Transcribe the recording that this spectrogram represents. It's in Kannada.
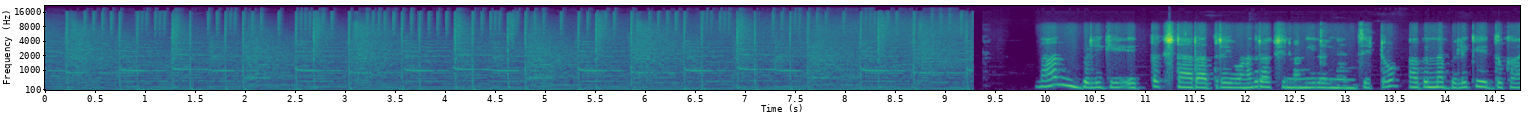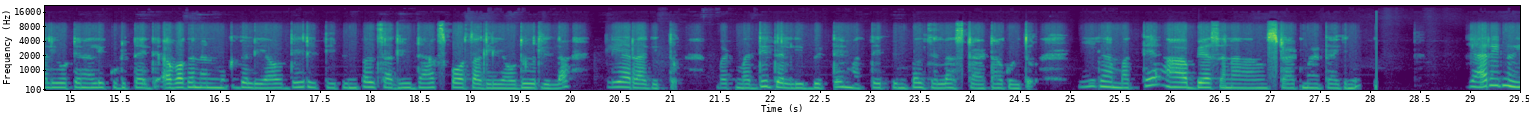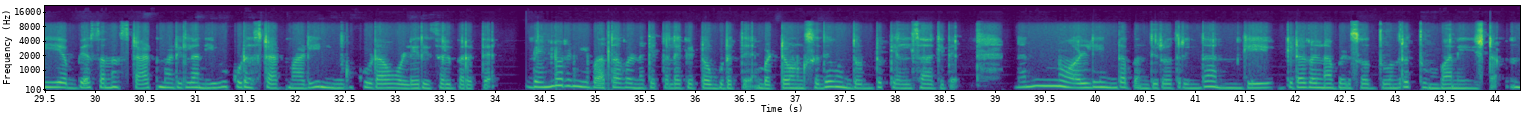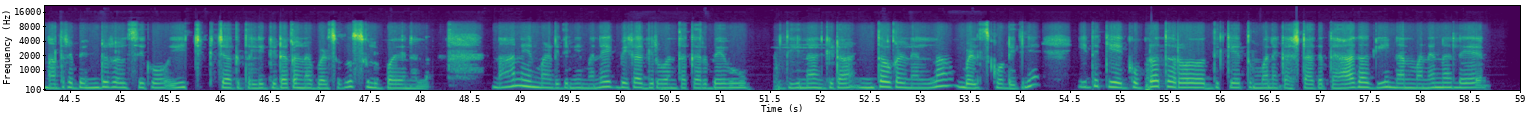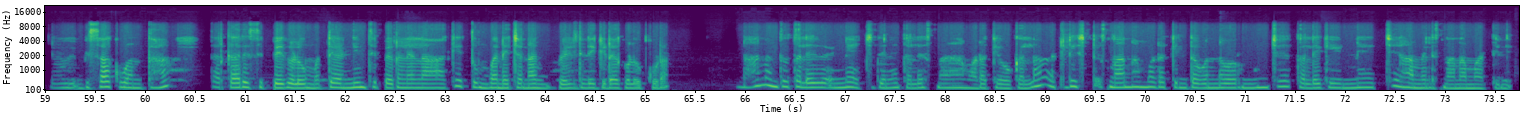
ನಾನು ಬೆಳಿಗ್ಗೆ ಎದ್ದ ತಕ್ಷಣ ರಾತ್ರಿ ಒಣದ್ರಾಕ್ಷಿನ ನೀರಲ್ಲಿ ನೆನೆಸಿಟ್ಟು ಅದನ್ನ ಬೆಳಿಗ್ಗೆ ಎದ್ದು ಖಾಲಿ ಹೊಟ್ಟೆನಲ್ಲಿ ಕುಡಿತಾ ಇದ್ದೆ. ಅವಾಗ ನನ್ನ ಮುಖದಲ್ಲಿ ಯಾವುದೇ ರೀತಿ ಪಿಂಪಲ್ಸ್ ಆಗಲಿ ಡಾರ್ಕ್ ಸ್ಪಾಟ್ಸ್ ಆಗಲಿ ಯಾವುದೂ ಇರಲಿಲ್ಲ. ಕ್ಲಿಯರ್ ಆಗಿತ್ತು. ಬಟ್ ಮಧ್ಯದಲ್ಲಿ ಬಿಟ್ಟೆ ಮತ್ತೆ ಪಿಂಪಲ್ಸ್ ಎಲ್ಲ ಸ್ಟಾರ್ಟ್ ಆಗೋಯ್ತು. ಈಗ ಮತ್ತೆ ಆ ಅಭ್ಯಾಸನ ನಾನು ಸ್ಟಾರ್ಟ್ ಮಾಡ್ತಾ ಇದ್ದೀನಿ. ಯಾರಿನ್ನು ಈ ಅಭ್ಯಾಸನ ಸ್ಟಾರ್ಟ್ ಮಾಡಿಲ್ಲ, ನೀವು ಕೂಡ ಸ್ಟಾರ್ಟ್ ಮಾಡಿ, ನಿಮಗೂ ಕೂಡ ಒಳ್ಳೆ ರಿಸಲ್ಟ್ ಬರುತ್ತೆ. ಬೆಂಗಳೂರಿನ ಈ ವಾತಾವರಣಕ್ಕೆ ತಲೆ ಕೆಟ್ಟೋಗ್ಬಿಡುತ್ತೆ ಬಟ್ಟೆ ಒಣಗಿಸೋದೇ ಒಂದು ದೊಡ್ಡ ಕೆಲಸ ಆಗಿದೆ. ನನ್ನ ಹಳ್ಳಿಯಿಂದ ಬಂದಿರೋದ್ರಿಂದ ನನಗೆ ಗಿಡಗಳನ್ನ ಬೆಳೆಸೋದು ಅಂದರೆ ತುಂಬಾನೇ ಇಷ್ಟ. ಆದರೆ ಬೆಂಗಳೂರಲ್ಲಿ ಸಿಗೋ ಈ ಚಿಕ್ಕ ಜಾಗದಲ್ಲಿ ಗಿಡಗಳನ್ನ ಬೆಳೆಸೋದು ಸುಲಭ ಏನಲ್ಲ. ನಾನೇನು ಮಾಡಿದ್ದೀನಿ, ಮನೆಗೆ ಬೇಕಾಗಿರುವಂಥ ಕರಿಬೇವು, ಪುದೀನ, ಗಿಡ ಇಂಥವುಗಳನ್ನೆಲ್ಲ ಬೆಳೆಸ್ಕೊಂಡಿದ್ದೀನಿ. ಇದಕ್ಕೆ ಗೊಬ್ಬರ ತರೋದಕ್ಕೆ ತುಂಬಾನೇ ಕಷ್ಟ ಆಗುತ್ತೆ. ಹಾಗಾಗಿ ನನ್ನ ಮನೆಯಲ್ಲೇ ಬಿಸಾಕುವಂತಹ ತರಕಾರಿ ಸಿಪ್ಪೆಗಳು ಮತ್ತೆ ಹಣ್ಣಿನ ಸಿಪ್ಪೆಗಳನ್ನೆಲ್ಲ ಹಾಕಿ ತುಂಬಾನೇ ಚೆನ್ನಾಗಿ ಬೆಳೆದಿದೆ ಗಿಡಗಳು ಕೂಡ. ನಾನಂತೂ ತಲೆಗೆ ಎಣ್ಣೆ ಹಚ್ಚಿದ್ದೇನೆ, ತಲೆ ಸ್ನಾನ ಮಾಡೋಕ್ಕೆ ಹೋಗಲ್ಲ. ಅಟ್ಲೀಸ್ಟ್ ಸ್ನಾನ ಮಾಡೋಕ್ಕಿಂತ ಒನ್ ಅವರ್ ಮುಂಚೆ ತಲೆಗೆ ಎಣ್ಣೆ ಹಚ್ಚಿ ಆಮೇಲೆ ಸ್ನಾನ ಮಾಡ್ತೀನಿ.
